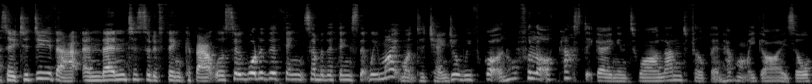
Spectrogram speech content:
so to do that and then to sort of think about well so what are the things some of the things that we might want to change? Or we've got an awful lot of plastic going into our landfill bin haven't we guys? Or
